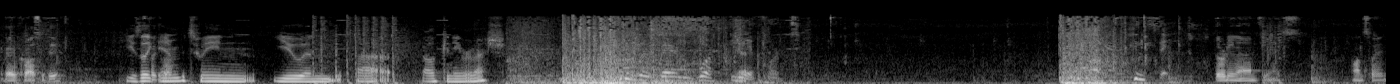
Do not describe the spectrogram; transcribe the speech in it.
I got across with you. He's like Like in what? between you and uh, balcony Ramesh. You were barely worth the effort. Insane. 39 Phoenix. On site.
